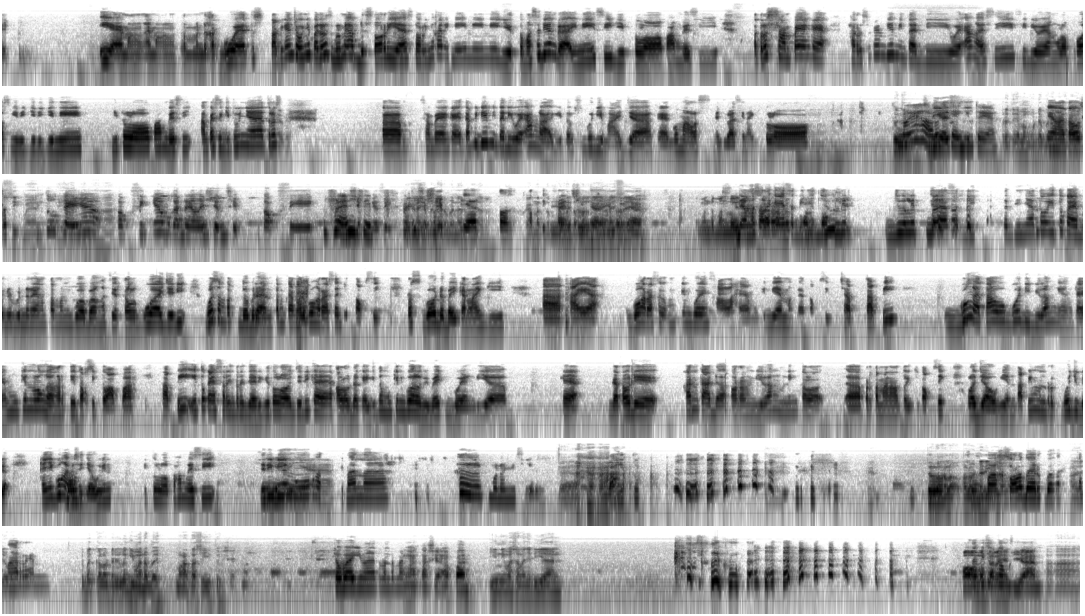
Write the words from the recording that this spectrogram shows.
iya emang emang teman dekat gue. Terus tapi kan cowoknya padahal sebelumnya update story ya, storynya kan ini ini ini gitu. Masa dia nggak ini sih gitu loh, paham gak sih? Terus sampai yang kayak harusnya kan dia minta di WA nggak sih video yang lo post gini gini gini gitu loh, paham gak sih? Sampai segitunya. Terus em, sampai yang kayak tapi dia minta di WA nggak gitu terus gue diem aja kayak gue males ngejelasin aja gitu loh Emangnya harus Iya kayak sih. gitu ya? berarti emang udah Ya, benar nggak tahu toxic man Itu Kayak kayaknya gitu, mah. toksiknya bukan relationship, toxic Friendship. nggak sih? Iya, Friendship. benar dia benar. ton karena friendship itunya. Teman-teman lo Udah masalah kayak sedih terlalu Julit, toxic. julit ya banget. sedih sedihnya tuh itu kayak bener-bener yang teman gue banget circle gue jadi gue sempet udah berantem karena gue ngerasa dia toxic terus gue udah baikan lagi Ah, kayak gue ngerasa mungkin gue yang salah ya mungkin dia emang gak toxic cap tapi gue nggak tahu gue dibilang yang kayak mungkin lo nggak ngerti toxic itu apa tapi itu kayak sering terjadi gitu loh jadi kayak kalau udah kayak gitu mungkin gue lebih baik gue yang diem kayak nggak tahu deh kan ada orang bilang mending kalau eh, pertemanan atau itu toxic lo jauhin. Tapi menurut gue juga kayaknya gue nggak bisa jauhin itu lo paham gak sih? Jadi Iya, bingung iya. gimana? Aku mau nangis gitu itu. Coba kalau- kalau dari sumpah lu- soalnya baru banget Ah, kemarin. Coba kalau dari lu gimana, Bay? Mengatasi itu. coba gimana teman-teman? Mengatasi apa? Ini masalahnya Dian. masalah gue Oh, Tapi masalahnya toxic. Dian. Heeh.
